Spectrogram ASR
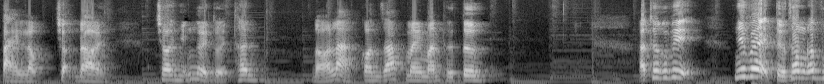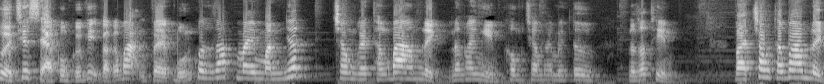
tài lộc trọn đời cho những người tuổi thân. Đó là con giáp may mắn thứ tư. À, thưa quý vị, như vậy Tử Thông đã vừa chia sẻ cùng quý vị và các bạn về bốn con giáp may mắn nhất trong cái tháng 3 âm lịch năm 2024 năm Giáp Thìn. Và trong tháng 3 âm lịch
